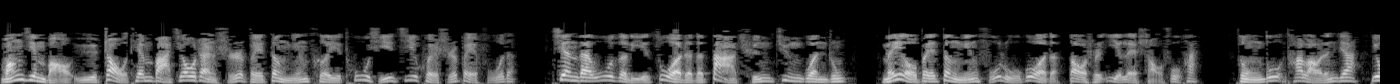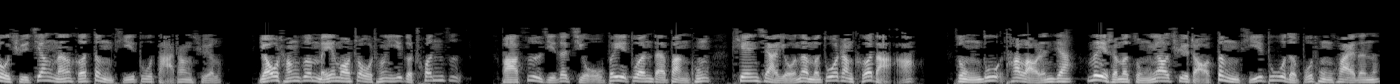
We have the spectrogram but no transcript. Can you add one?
王进宝与赵天霸交战时被邓明侧翼突袭击溃时被俘的，现在屋子里坐着的大群军官中，没有被邓明俘虏过的，倒是异类少数派。总督他老人家又去江南和邓提督打仗去了。姚长尊眉毛皱成一个川字，把自己的酒杯端在半空。天下有那么多仗可打，总督他老人家为什么总要去找邓提督的不痛快的呢？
